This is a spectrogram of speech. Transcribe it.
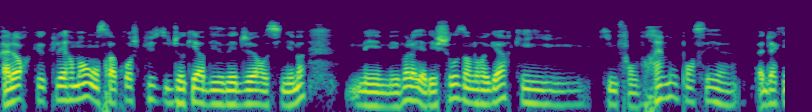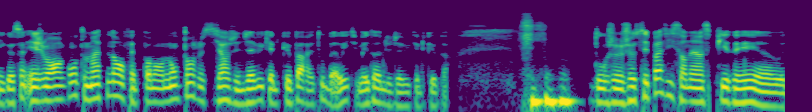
Alors que clairement, on se rapproche plus du Joker Disney Ledger au cinéma, mais mais voilà, il y a des choses dans le regard qui qui me font vraiment penser à, à, Jack Nicholson. Et je me rends compte maintenant, en fait, pendant longtemps, je me suis dit, ah, j'ai déjà vu quelque part et tout. Bah oui, tu m'étonnes, j'ai déjà vu quelque part. Donc je je sais pas si s'en est inspiré euh,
